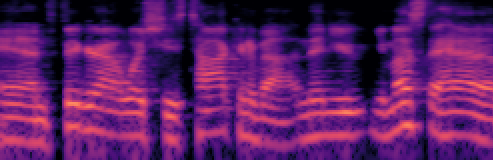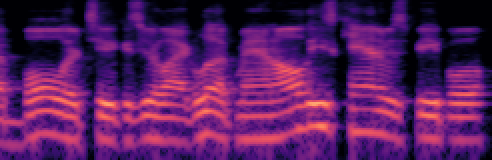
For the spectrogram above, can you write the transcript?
and figure out what she's talking about. And then you you must have had a bowl or two because you're like look man all these cannabis people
